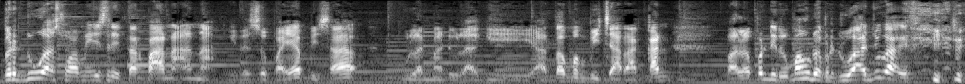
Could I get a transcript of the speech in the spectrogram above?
berdua suami istri tanpa anak-anak gitu supaya bisa bulan madu lagi atau membicarakan walaupun di rumah udah berdua juga gitu.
